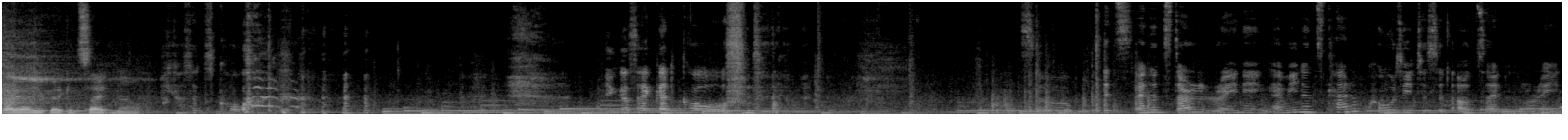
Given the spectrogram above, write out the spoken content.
Why are you back inside now? because it's cold. because I got cold. so it's and it started raining. I mean, it's kind of cozy to sit outside in the rain,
